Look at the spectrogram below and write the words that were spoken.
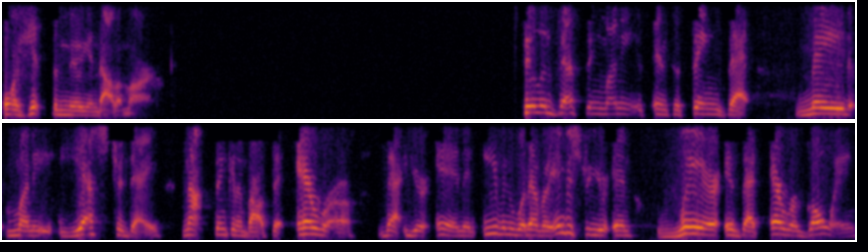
or hit the million dollar mark. Still investing money into things that made money yesterday, not thinking about the error that you're in and even whatever industry you're in, where is that error going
